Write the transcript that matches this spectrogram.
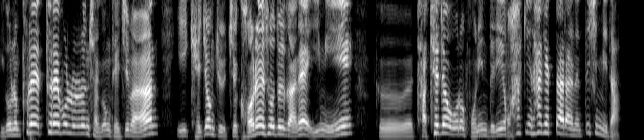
이거는 프레, 트래블로는 적용되지만 이 계정주, 즉 거래소들 간에 이미 그 자체적으로 본인들이 확인하겠다라는 뜻입니다.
